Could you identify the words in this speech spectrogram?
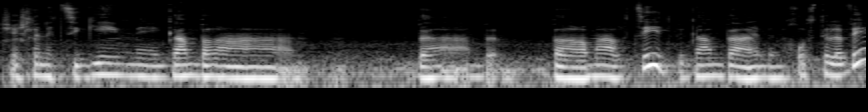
שיש לה נציגים גם בר, ב, ב, ברמה הארצית וגם ב- במחוז תל אביב.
